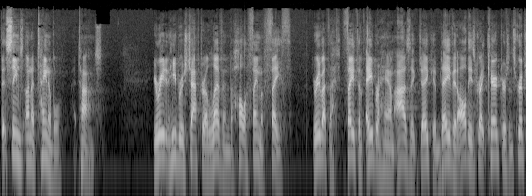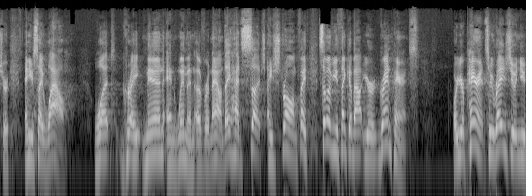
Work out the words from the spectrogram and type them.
that seems unattainable at times. You read in Hebrews chapter 11, the Hall of Fame of Faith. You read about the faith of Abraham, Isaac, Jacob, David, all these great characters in Scripture, and you say, wow, what great men and women of renown. They had such a strong faith. Some of you think about your grandparents or your parents who raised you, and you,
